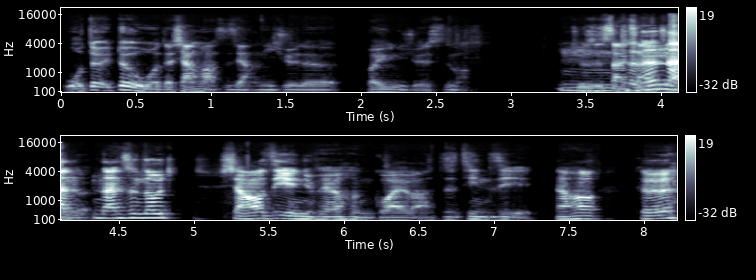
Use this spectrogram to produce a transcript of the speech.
我对对我的想法是这样，你觉得关于你觉得是吗？就是嗯，珊可能男男生都想要自己的女朋友很乖吧，只听自己，然后可是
